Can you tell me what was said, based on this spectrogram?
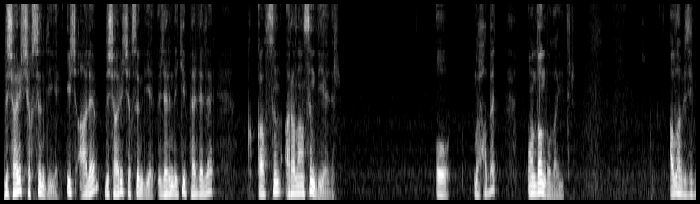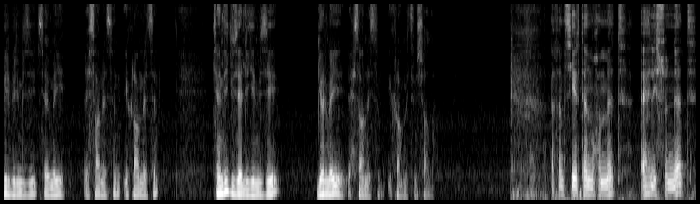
Dışarı çıksın diye, iç alem dışarı çıksın diye, üzerindeki perdeler kalksın, aralansın diyedir. O muhabbet ondan dolayıdır. Allah bizi birbirimizi sevmeyi ihsan etsin, ikram etsin. Kendi güzelliğimizi görmeyi ihsan etsin, ikram etsin inşallah. Efendim Siirt'ten Muhammed, ehli sünnet,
